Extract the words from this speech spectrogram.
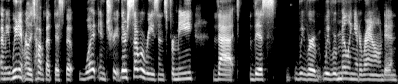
I mean, we didn't really talk about this, but what in truth, there's several reasons for me that this we were we were milling it around. And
